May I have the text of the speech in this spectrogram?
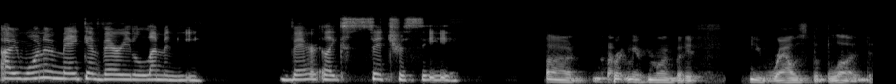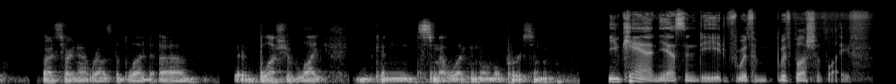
i want to make it very lemony very like citrusy Uh, correct me if I'm wrong, but if you rouse the blood. Oh, sorry, not rouse the blood. Uh, blush of life. You can smell like a normal person. You can, yes, indeed, with with blush of life.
